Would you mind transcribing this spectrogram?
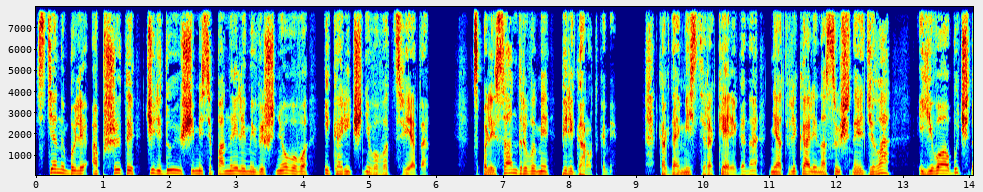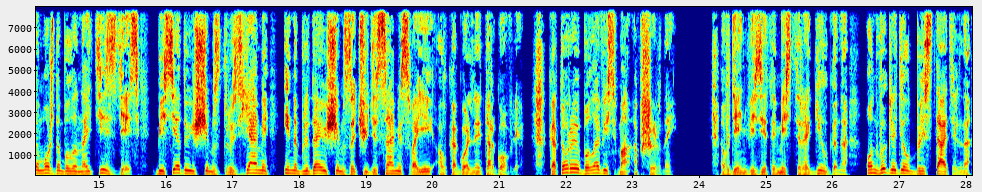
Стены были обшиты чередующимися панелями вишневого и коричневого цвета с палисандровыми перегородками. Когда мистера Керригана не отвлекали насущные дела — его обычно можно было найти здесь, беседующим с друзьями и наблюдающим за чудесами своей алкогольной торговли, которая была весьма обширной. В день визита мистера Гилгана он выглядел блистательно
